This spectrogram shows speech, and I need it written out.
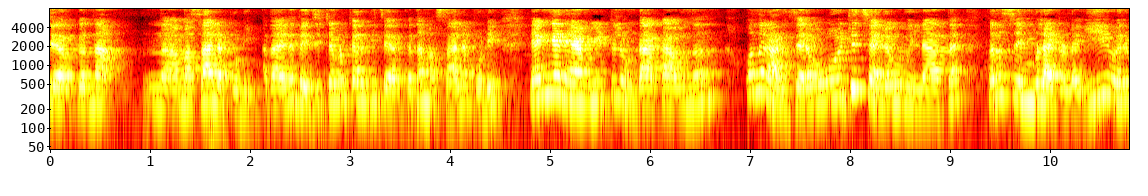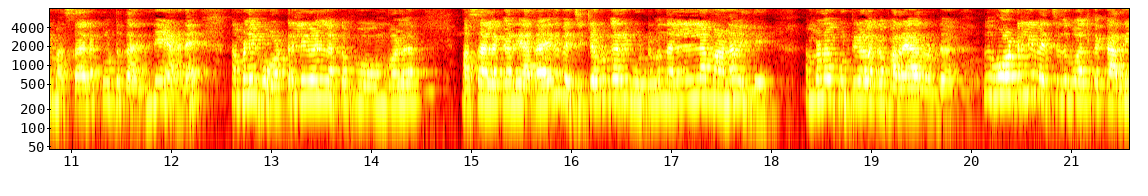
ചേർക്കുന്ന മസാലപ്പൊടി അതായത് വെജിറ്റബിൾ കറിക്ക് ചേർക്കുന്ന മസാലപ്പൊടി എങ്ങനെയാ വീട്ടിൽ ഉണ്ടാക്കാവുന്നത് ഒന്ന് കാണിച്ചു തരാം ഒരു ചെലവുമില്ലാത്ത വെറും സിമ്പിൾ ആയിട്ടുള്ള ഈ ഒരു മസാലക്കൂട്ട് തന്നെയാണ് നമ്മൾ ഈ ഹോട്ടലുകളിലൊക്കെ പോകുമ്പോൾ മസാലക്കറി അതായത് വെജിറ്റബിൾ കറി കൂട്ടുമ്പോൾ നല്ല മണമില്ലേ? നമ്മൾ കുട്ടികളൊക്കെ പറയാറുണ്ട് ഹോട്ടലിൽ വെച്ചതുപോലത്തെ കറി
